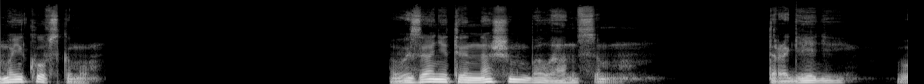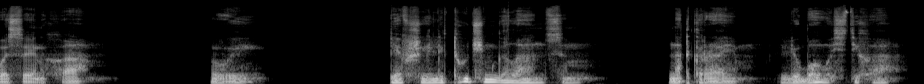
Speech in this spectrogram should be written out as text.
Маяковскому. Вы заняты нашим балансом, Трагедий в СНХ. Вы, певший летучим голландцем Над краем любого стиха.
